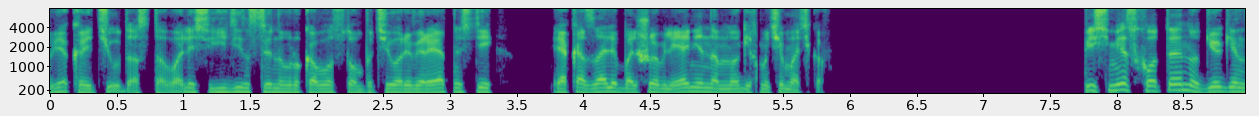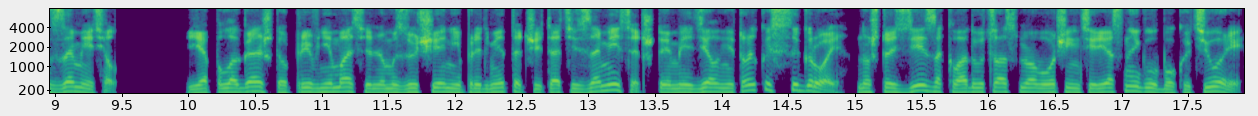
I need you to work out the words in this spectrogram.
века этюды оставались единственным руководством по теории вероятностей и оказали большое влияние на многих математиков. В письме Схотену Гюйгенс заметил, «Я полагаю, что при внимательном изучении предмета читатель заметит, что имеет дело не только с игрой, но что здесь закладываются основы очень интересной и глубокой теории.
